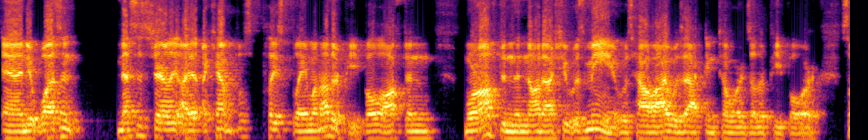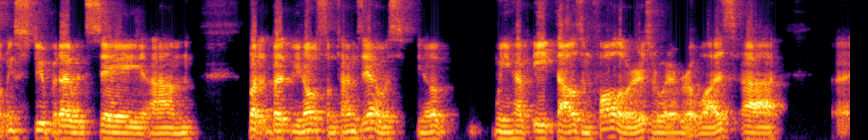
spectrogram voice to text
And it wasn't necessarily I, I can't place blame on other people often more often than not actually it was me. It was how i was acting towards other people or something stupid i would say um, but but you know sometimes yeah it was you know when you have 8000 followers or whatever it was uh, uh,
